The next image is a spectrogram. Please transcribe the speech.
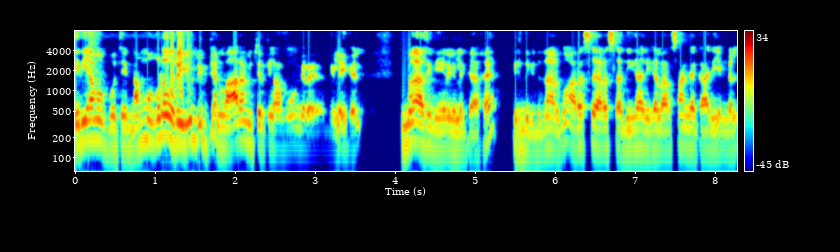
தெரியாம போச்சே. நம்ம கூட ஒரு யூடியூப் சேனல் ஆரம்பிச்சிருக்கலாமோங்கிற நிலைகள். சிம்மராசி நேர்களுக்காக இருந்துக்கிட்டு தான் இருக்கும். அரசு அரசு அதிகாரிகள் அரசாங்க காரியங்கள்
